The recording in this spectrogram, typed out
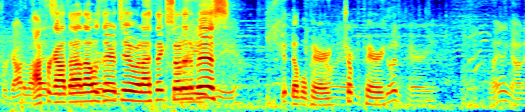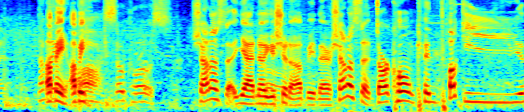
forgot about I that. forgot that. That was there too, and I think so did Abyss. Good double parry, triple parry. Good parry. Landing on it. That Up B, might- up Oh, so close. Shout outs to, yeah, no, you Oh. should have up there. Shout outs to Darkholm, Kentucky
